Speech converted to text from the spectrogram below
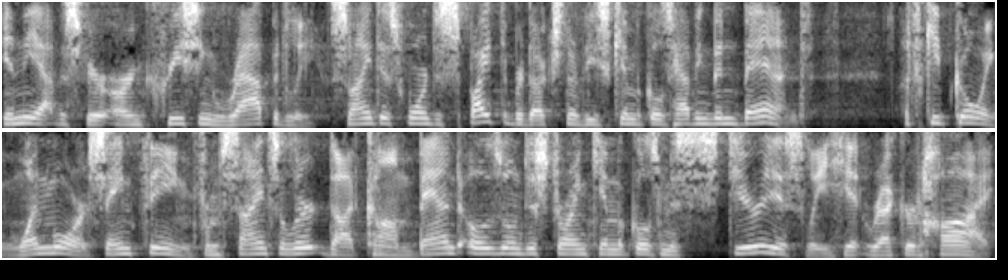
in the atmosphere are increasing rapidly. Scientists warn despite the production of these chemicals having been banned. Let's keep going. One more, same theme from sciencealert.com. Banned ozone destroying chemicals mysteriously hit record high.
